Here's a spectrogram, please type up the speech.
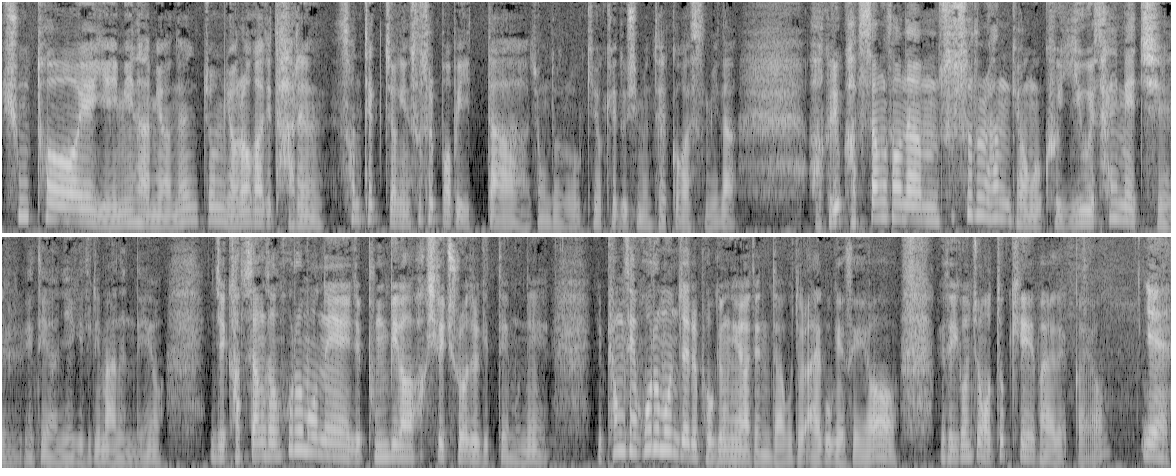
흉터에 예민하면은 좀 여러 가지 다른 선택적인 수술법이 있다 정도로 기억해 두시면 될 것 같습니다. 아, 그리고 갑상선암 수술을 한 경우 그 이후의 삶의 질에 대한 얘기들이 많은데요. 이제 갑상선 호르몬의 이제 분비가 확실히 줄어들기 때문에 평생 호르몬제를 복용해야 된다고들 알고 계세요. 그래서 이건 좀 어떻게 봐야 될까요? 예.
